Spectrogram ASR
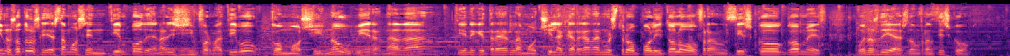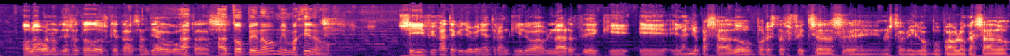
Y nosotros que ya estamos en tiempo de análisis informativo, como si no hubiera nada, tiene que traer la mochila cargada nuestro politólogo Francisco Gómez. Buenos días, don Francisco. Hola, buenos días a todos. ¿Qué tal, Santiago? ¿Cómo estás? A tope, ¿no? Me imagino. Sí, fíjate que yo venía tranquilo a hablar de que eh, el año pasado, por estas fechas, eh, nuestro amigo Pablo Casado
